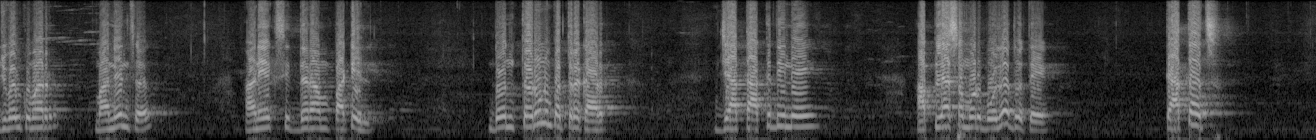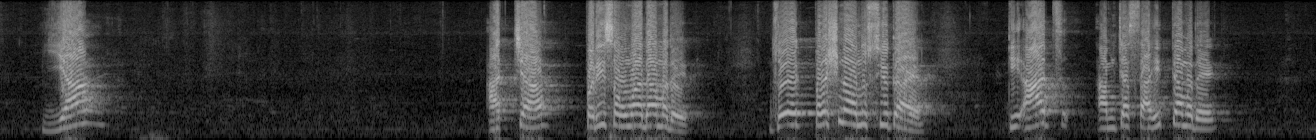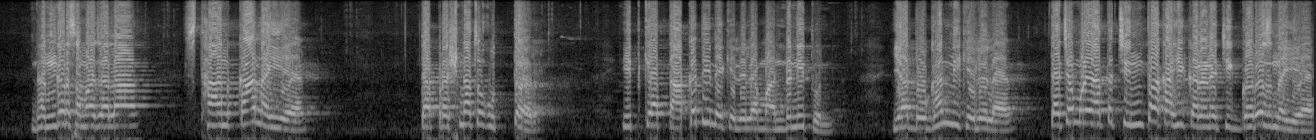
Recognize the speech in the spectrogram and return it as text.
उज्ज्वल कुमार मानेंचं आणि एक सिद्धराम पाटील दोन तरुण पत्रकार ज्या ताकदीने आपल्यासमोर बोलत होते त्यातच या आजच्या परिसंवादामध्ये जो एक प्रश्न अनुस्यूत आहे की आज आमच्या साहित्यामध्ये धनगर समाजाला स्थान का नाही आहे त्या प्रश्नाचं उत्तर इतक्या ताकदीने केलेल्या मांडणीतून या दोघांनी केलेलं आहे. त्याच्यामुळे आता चिंता काही करण्याची गरज नाही आहे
